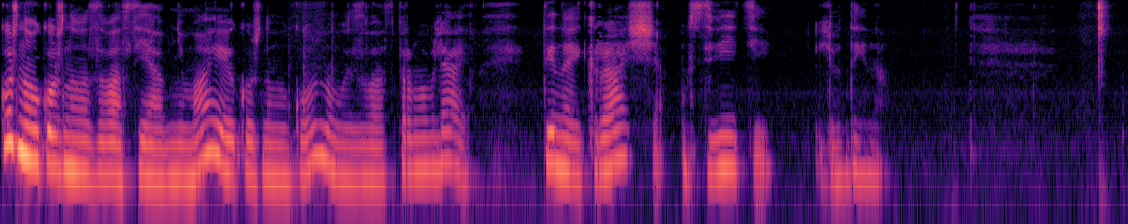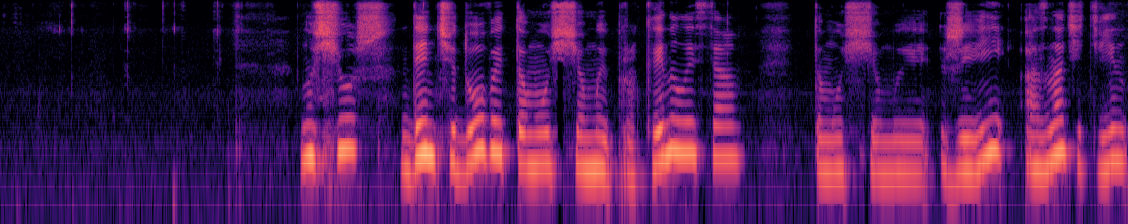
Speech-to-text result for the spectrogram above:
Кожного кожного з вас я обнімаю і кожному кожному з вас промовляю. Ти найкраща у світі людина. Ну що ж, день чудовий, тому що ми прокинулися, тому що ми живі, а значить, він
